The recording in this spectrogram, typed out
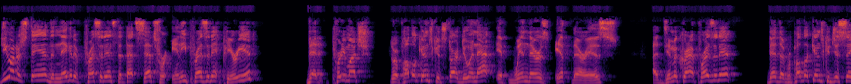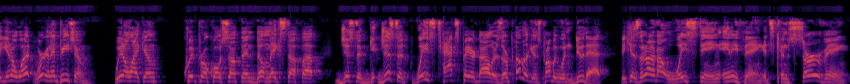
do you understand the negative precedence that that sets for any president, period? That pretty much the Republicans could start doing that if, when there's, if there is a Democrat president, that the Republicans could just say, you know what? We're going to impeach him. We don't like him. Quid pro quo something. They'll make stuff up just to get, just to waste taxpayer dollars. The Republicans probably wouldn't do that because they're not about wasting anything. It's conserving.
